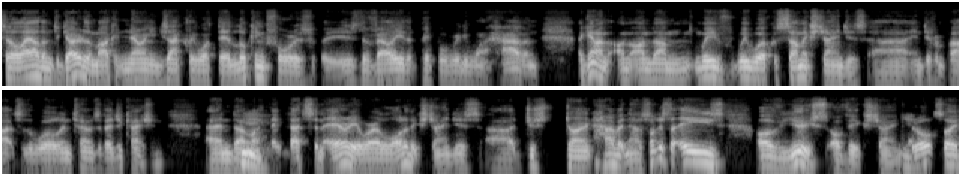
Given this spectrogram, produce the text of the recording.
to allow them to go to the market knowing exactly what they're looking for is is the value that people really want to have. And again, I'm, I'm, I'm um, we've we work with some exchanges uh, in different parts of the world in terms of education, and um, mm. I hmm. think that's an area where a lot of exchanges uh, just don't have it now. It's not just the ease of use of the exchange, yeah. but also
